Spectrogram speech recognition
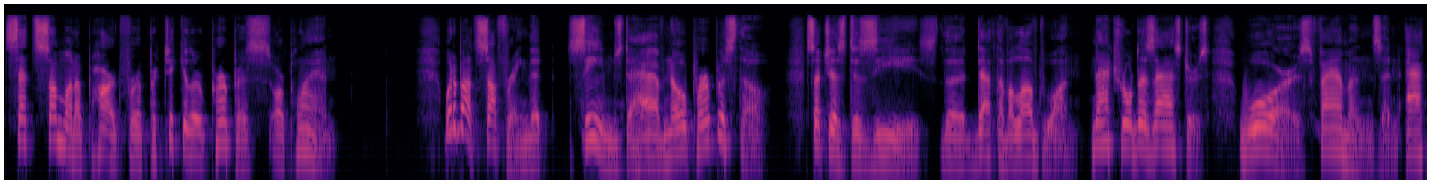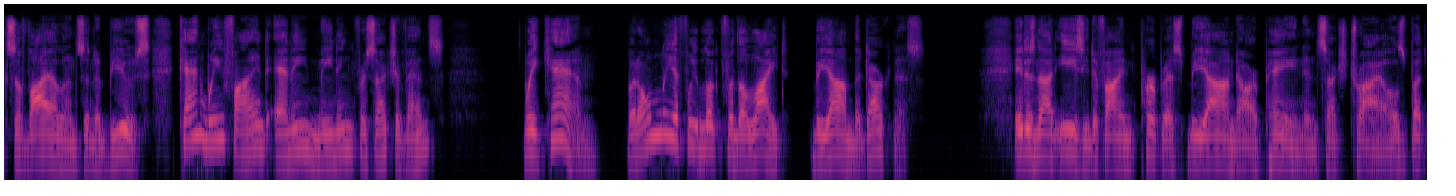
sets someone apart for a particular purpose or plan. What about suffering that seems to have no purpose, though? Such as disease, the death of a loved one, natural disasters, wars, famines, and acts of violence and abuse. Can we find any meaning for such events? We can, but only if we look for the light beyond the darkness. It is not easy to find purpose beyond our pain in such trials, but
